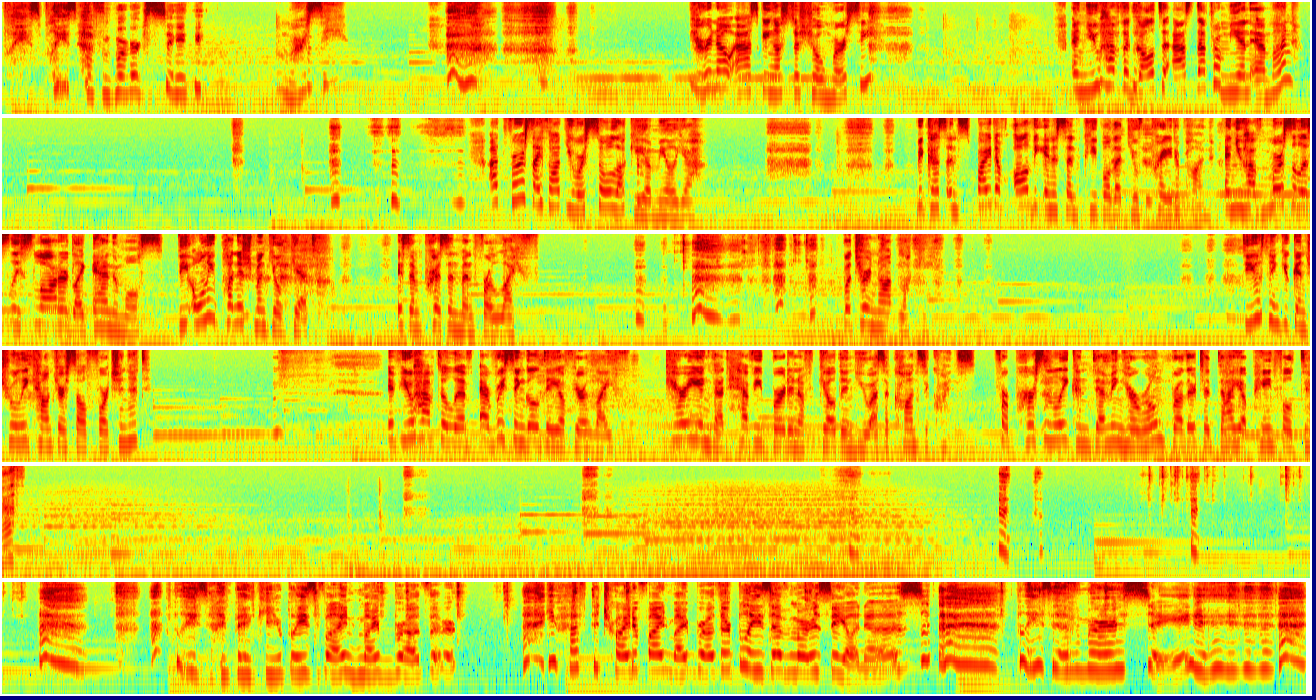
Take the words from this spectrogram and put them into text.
Please, please have mercy. Mercy? You're now asking us to show mercy? And you have the gall to ask that from me and Emman? At first, I thought you were so lucky, Amelia. Because in spite of all the innocent people that you've preyed upon, and you have mercilessly slaughtered like animals, the only punishment you'll get is imprisonment for life. But you're not lucky. Do you think you can truly count yourself fortunate? If you have to live every single day of your life, carrying that heavy burden of guilt in you as a consequence, for personally condemning your own brother to die a painful death? Please, I beg you, please find my brother. You have to try to find my brother. Please have mercy on us. Please have mercy.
